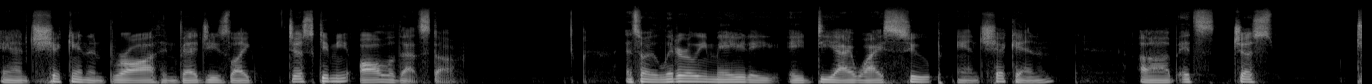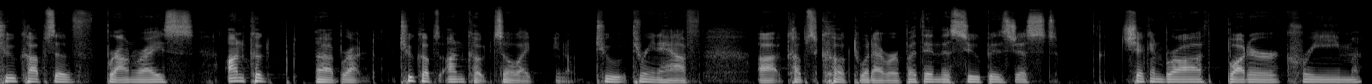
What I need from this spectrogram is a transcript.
and chicken and broth and veggies. Like, just give me all of that stuff. And so I literally made a, a DIY soup and chicken. Uh, it's just two cups of brown rice, uncooked uh, brown two cups uncooked, so like you know two, three and a half uh, cups cooked, whatever. But then the soup is just chicken broth, butter, cream,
